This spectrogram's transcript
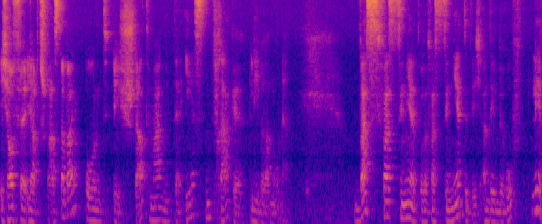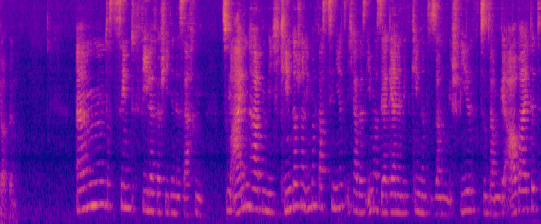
Ich hoffe, ihr habt Spaß dabei und ich starte mal mit der ersten Frage, liebe Ramona. Was fasziniert oder faszinierte dich an dem Beruf Lehrerin? Ähm, das sind viele verschiedene Sachen. Zum einen haben mich Kinder schon immer fasziniert. Ich habe es immer sehr gerne mit Kindern zusammen gespielt, zusammen gearbeitet.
